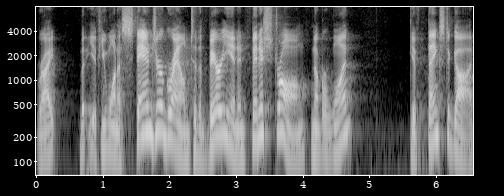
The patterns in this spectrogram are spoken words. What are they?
right? But if you want to stand your ground to the very end and finish strong, number one, give thanks to God,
